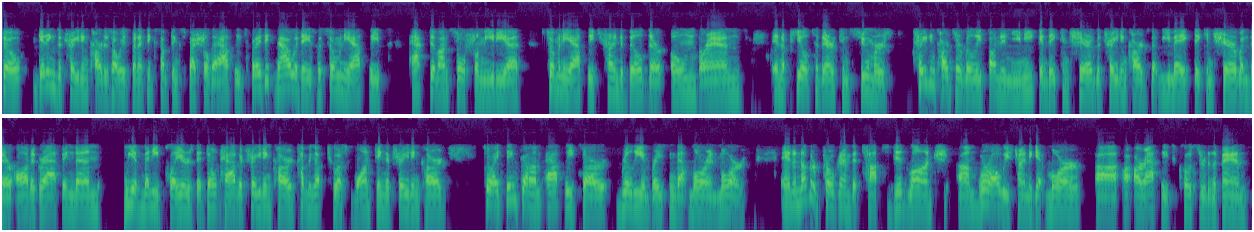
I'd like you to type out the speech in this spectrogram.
So getting the trading card has always been, I think, something special to athletes. But I think nowadays, with so many athletes active on social media, so many athletes trying to build their own brands, and appeal to their consumers. Trading cards are really fun and unique, and they can share the trading cards that we make. They can share when they're autographing them. We have many players that don't have a trading card coming up to us wanting a trading card. So I think um, athletes are really embracing that more and more. And another program that Topps did launch, um, we're always trying to get more uh, our athletes closer to the fans.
